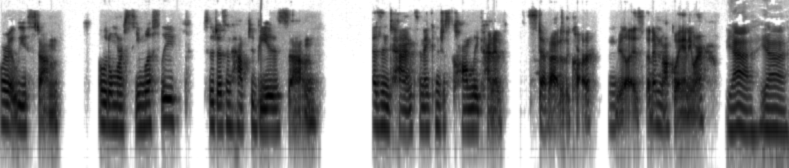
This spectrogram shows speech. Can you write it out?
or at least um, a little more seamlessly, so it doesn't have to be as um, as intense, and I can just calmly kind of step out of the car and realize that I'm not going anywhere. Yeah, yeah.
